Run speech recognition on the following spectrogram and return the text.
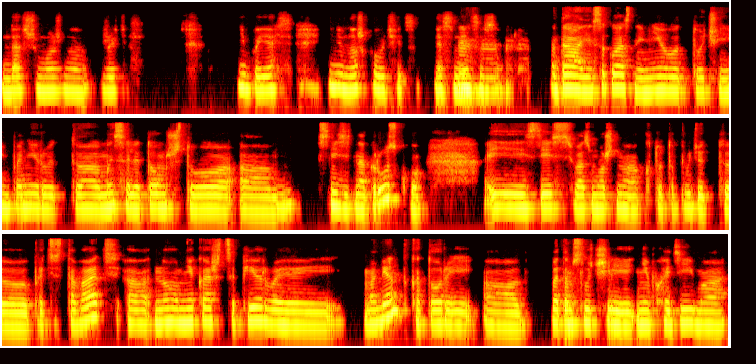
дальше можно жить, не боясь, и немножко учиться, если нет совсем. Да, я согласна. И мне вот очень импонирует э, мысль о том, что э, снизить нагрузку. И здесь, возможно, кто-то будет э, протестовать. Э, но мне кажется, первый момент, который э, в этом случае необходимо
